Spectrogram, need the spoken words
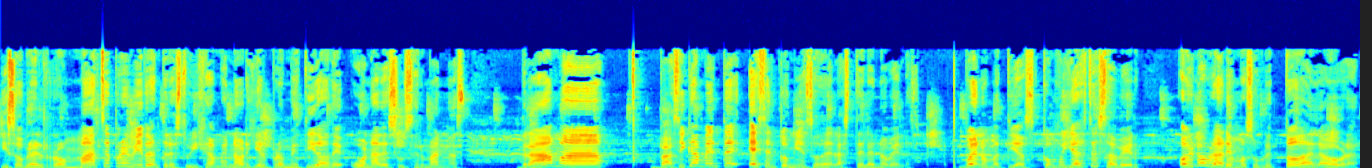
y sobre el romance prohibido entre su hija menor y el prometido de una de sus hermanas. ¡Drama! Básicamente es el comienzo de las telenovelas. Bueno, Matías, como ya has de saber, hoy no hablaremos sobre toda la obra,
